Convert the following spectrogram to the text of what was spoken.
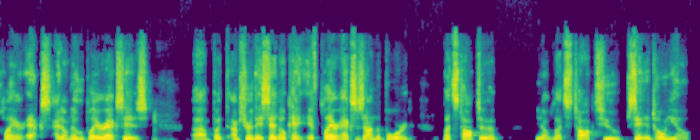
player X. I don't know who player X is, mm-hmm. um, but I'm sure they said, okay, if player X is on the board, let's talk to, you know, let's talk to San Antonio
